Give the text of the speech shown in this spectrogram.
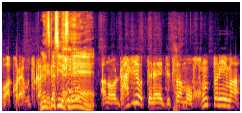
わこれは難しいです難しいですね。あのラジオってね実はもう本当に今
